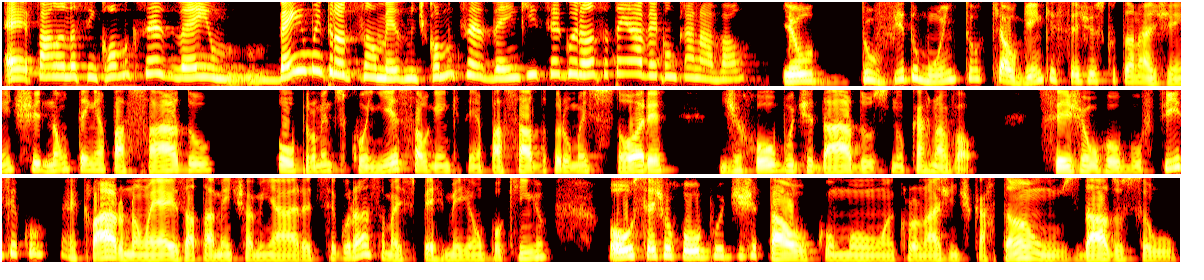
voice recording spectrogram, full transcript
é, falando assim, como que vocês veem, bem uma introdução mesmo de como que vocês veem que segurança tem a ver com carnaval. Eu duvido muito que alguém que esteja escutando a gente não tenha passado, ou pelo menos conheça alguém que tenha passado por uma história de roubo de dados no carnaval. Seja o roubo físico, é claro, não é exatamente a minha área de segurança, mas permeia um pouquinho, ou seja o roubo digital, como uma clonagem de cartão, os dados do seu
